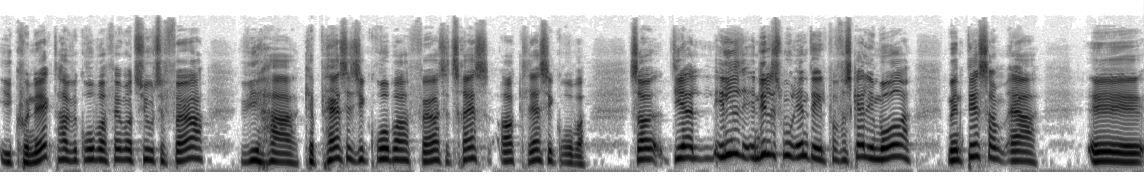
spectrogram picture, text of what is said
I Connect har vi grupper 25-40. Vi har capacity-grupper 40-60 og classic-grupper. Så de er en lille smule inddelt på forskellige måder, men det som er øh,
